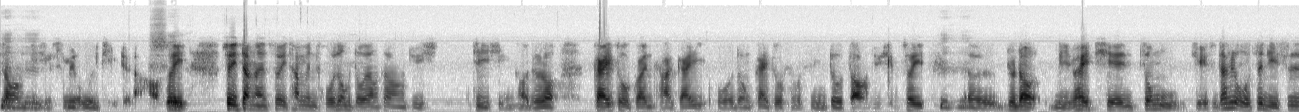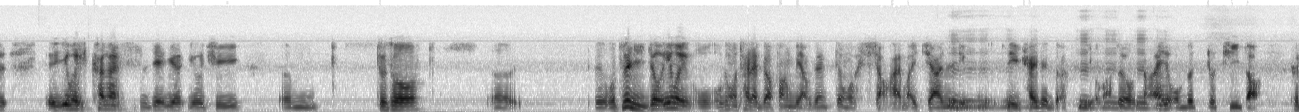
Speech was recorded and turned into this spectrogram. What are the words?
照样进行是没有问题的啦。好，所以所以当然，所以他们活动都要照样去。进行哈，就是说该做观察、该活动、该做什么事情都照样进行，所以呃，就到礼拜天中午结束。但是我自己是因为看看时间，尤尤其嗯，就说呃，我自己就因为我我跟我太太比较方便，我跟跟我小孩嘛，一家人自己开车比较自由嘛，所以我想哎，我们都就提早，可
